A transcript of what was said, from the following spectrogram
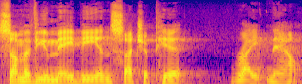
Some of you may be in such a pit right now,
